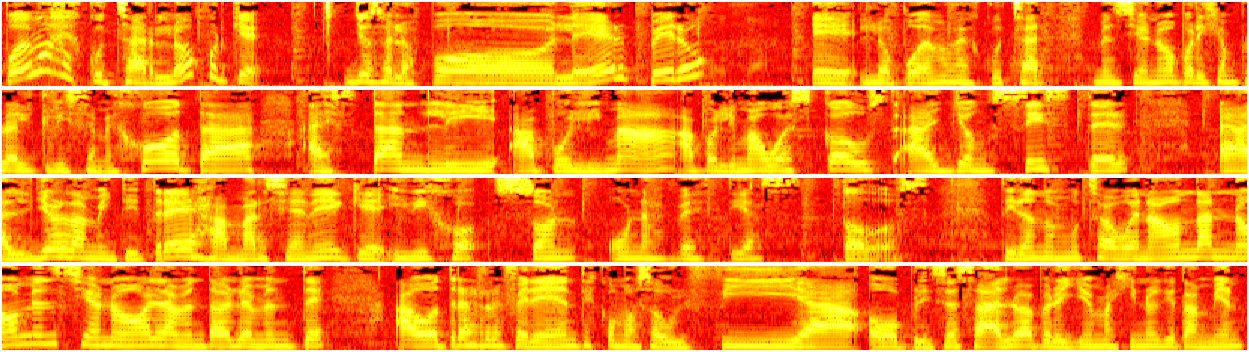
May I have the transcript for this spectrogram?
¿Podemos escucharlo? Porque yo se los puedo leer, pero eh, lo podemos escuchar. Mencionó, por ejemplo, al Chris MJ, a Stanley, a Polimá, a Polimá West Coast, a Young Sister, al Jordan 23, a Marcianeque y dijo, son unas bestias todos. Tirando mucha buena onda, no mencionó lamentablemente a otras referentes como Soulfía o Princesa Alba, pero yo imagino que también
